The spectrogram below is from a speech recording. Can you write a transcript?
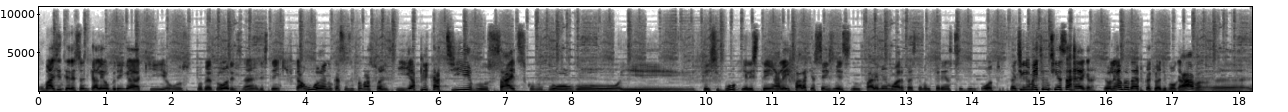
O mais interessante é que a lei obriga que os provedores, né, eles têm que ficar um ano com essas informações. E aplicativos, sites como Google e Facebook, eles têm, a lei fala que é seis meses, se não falha a memória, parece ter uma diferença de um com o outro. Antigamente não tinha essa regra. Eu lembro da época que eu advogava, é,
